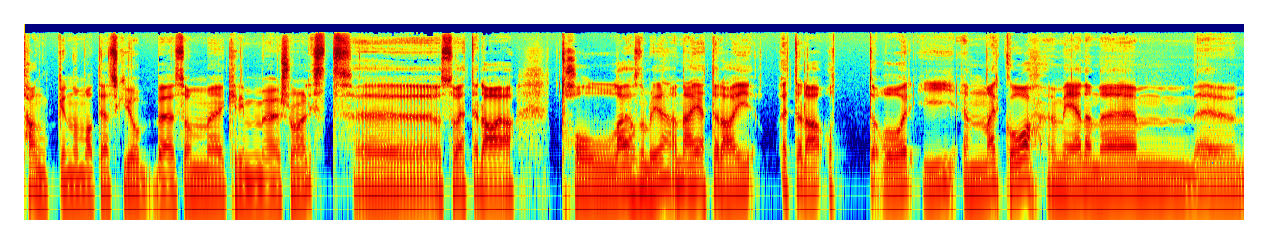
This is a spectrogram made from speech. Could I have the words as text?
tanken om at jeg skulle jobbe som krimjournalist. Eh, så etter da tolv Nei, etter da i etter da åtte år i NRK, med denne mm,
